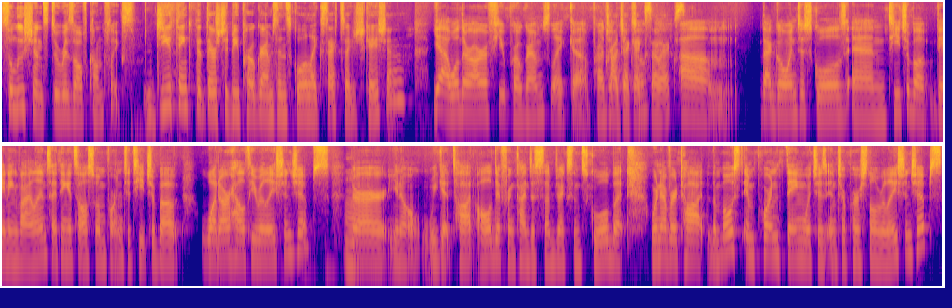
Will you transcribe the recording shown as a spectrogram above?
solutions to resolve conflicts. Do you think that there should be programs in school like sex education? Yeah, well, there are a few programs like uh, Project, Project XO, XOX. Um, that go into schools and teach about dating violence. I think it's also important to teach about what are healthy relationships. Mm. There are, you know, we get taught all different kinds of subjects in school, but we're never taught the most important thing, which is interpersonal relationships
